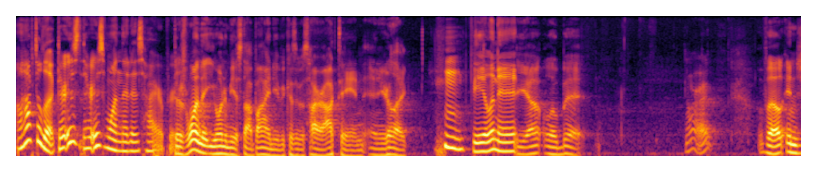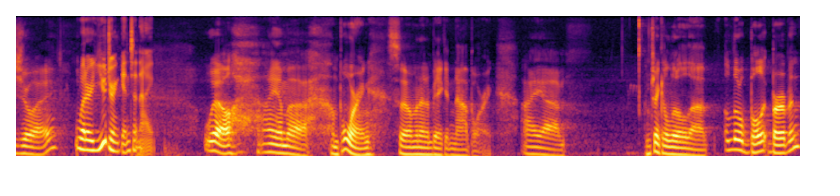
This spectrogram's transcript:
I'll have to look. There is there is one that is higher proof. There's one that you wanted me to stop buying you because it was higher octane, and you're like, Feeling it. yeah, a little bit. All right. Well, enjoy. What are you drinking tonight? Well, I am uh I'm boring, so I'm gonna make it not boring. I um I'm drinking a little uh a little Bulleit bourbon.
